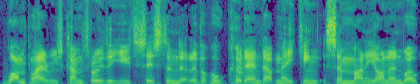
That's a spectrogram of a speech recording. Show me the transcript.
one player who's come through the youth system that Liverpool could end up making some money on. And, well,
